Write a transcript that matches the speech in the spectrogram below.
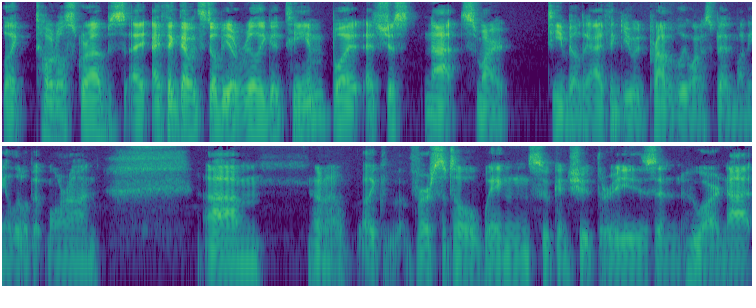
like total scrubs I, I think that would still be a really good team but it's just not smart team building. I think you would probably want to spend money a little bit more on, um, I don't know, like versatile wings who can shoot threes and who are not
